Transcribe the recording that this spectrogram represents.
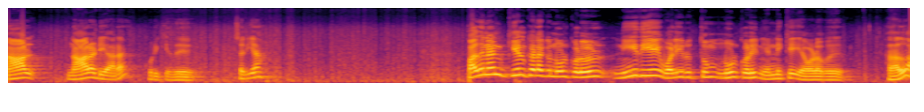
நாள். நாலடியாரை குறிக்குது. சரியா? பதினெண் கீழ்கணக்கு நூல்களுள் நீதியை வலியுறுத்தும் நூல்களின் எண்ணிக்கை எவ்வளவு? அதாவது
